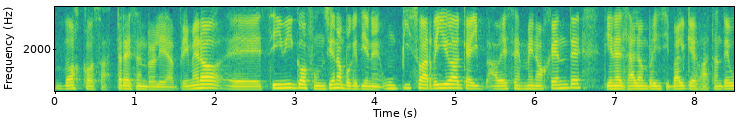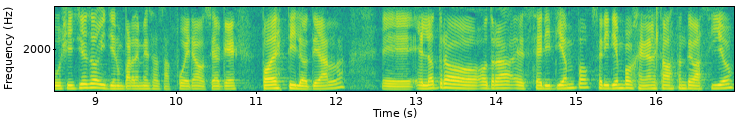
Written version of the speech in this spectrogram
Dos cosas, tres en realidad. Primero, eh, Cívico funciona porque tiene un piso arriba que hay a veces menos gente, tiene el salón principal que es bastante bullicioso y tiene un par de mesas afuera, o sea que podés pilotearla. Eh, el otro otra es Seritiempo. Seritiempo en general está bastante vacío.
